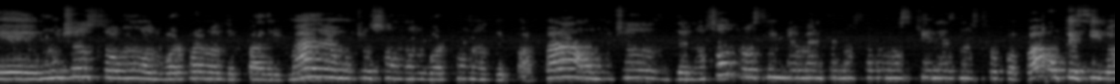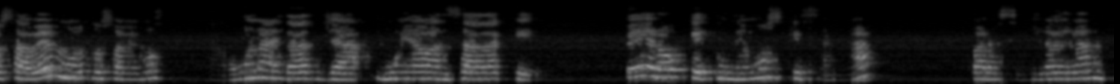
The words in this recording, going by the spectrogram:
Eh, muchos somos huérfanos de padre y madre, muchos somos huérfanos de papá, o muchos de nosotros simplemente no sabemos quién es nuestro papá, o que si lo sabemos, lo sabemos a una edad ya muy avanzada, que, pero que tenemos que sanar para seguir adelante.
